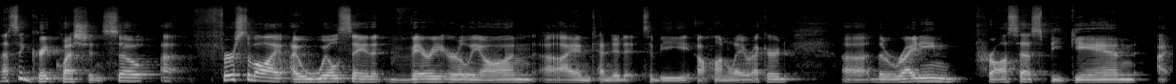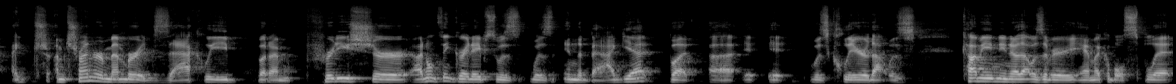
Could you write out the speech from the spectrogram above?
that's a great question. So, uh, first of all, I, I will say that very early on, uh, I intended it to be a Hanalei record. Uh, the writing process began. I, I tr- I'm trying to remember exactly but I'm pretty sure I don't think Great Apes was was in the bag yet, but uh, it, it was clear that was coming. You know, that was a very amicable split.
